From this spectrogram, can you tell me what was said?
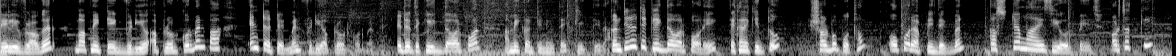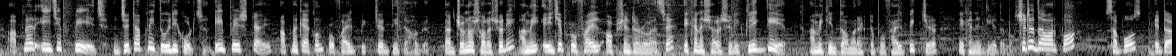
ডেলি ব্লগার বা আপনি টেক ভিডিও আপলোড করবেন বা এন্টারটেনমেন্ট ভিডিও আপলোড করবেন। এটাতে ক্লিক দেওয়ার পর আমি কন্টিনিউতে ক্লিক দিলাম। কন্টিনিউতে ক্লিক দেওয়ার পরে এখানে কিন্তু সর্বপ্রথম ওপরে আপনি দেখবেন কাস্টমাইজ ইওর পেজ অর্থাৎ কি? আপনার এই যে পেজ যেটা আপনি তৈরি করছেন, এই পেজটায় আপনাকে এখন প্রোফাইল পিকচার দিতে হবে। তার জন্য সরাসরি আমি এই যে প্রোফাইল অপশনটা রয়েছে, এখানে সরাসরি ক্লিক দিয়ে আমি কিন্তু আমার একটা প্রোফাইল পিকচার এখানে দিয়ে দেবো। সেটা দেওয়ার পর সাপোজ এটা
